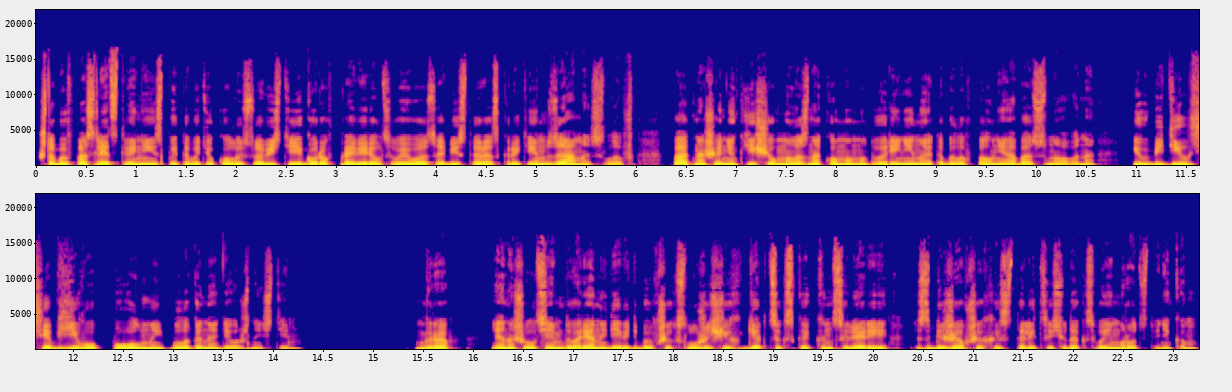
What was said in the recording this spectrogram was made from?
Чтобы впоследствии не испытывать уколы совести, Егоров проверил своего особиста раскрытием замыслов. По отношению к еще малознакомому дворянину это было вполне обосновано и убедился в его полной благонадежности. «Граф, я нашел семь дворян и девять бывших служащих герцогской канцелярии, сбежавших из столицы сюда к своим родственникам.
